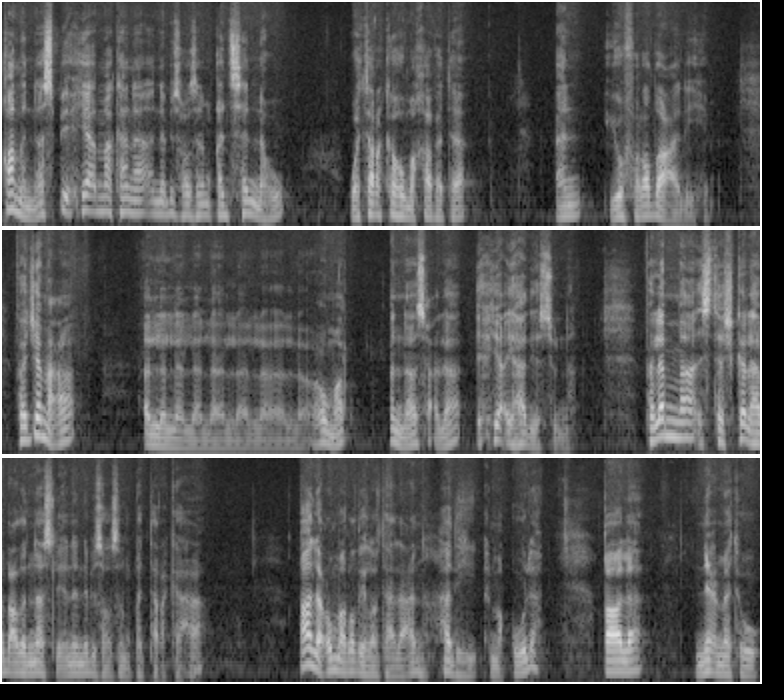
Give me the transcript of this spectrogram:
قام الناس بإحياء ما كان النبي صلى الله عليه وسلم قد سنه وتركه مخافة أن يفرض عليهم. فجمع عمر الناس على إحياء هذه السنة. فلما استشكلها بعض الناس لأن النبي صلى الله عليه وسلم قد تركها قال عمر رضي الله تعالى عنه هذه المقولة قال نعمة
